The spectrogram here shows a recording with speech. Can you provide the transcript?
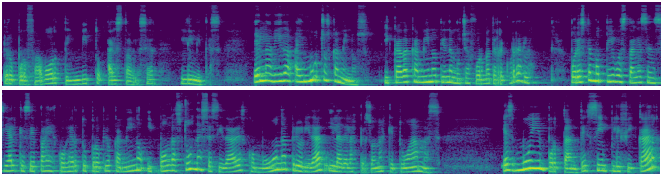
Pero por favor te invito a establecer límites. En la vida hay muchos caminos y cada camino tiene muchas formas de recorrerlo. Por este motivo es tan esencial que sepas escoger tu propio camino y pongas tus necesidades como una prioridad y la de las personas que tú amas. Es muy importante simplificar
